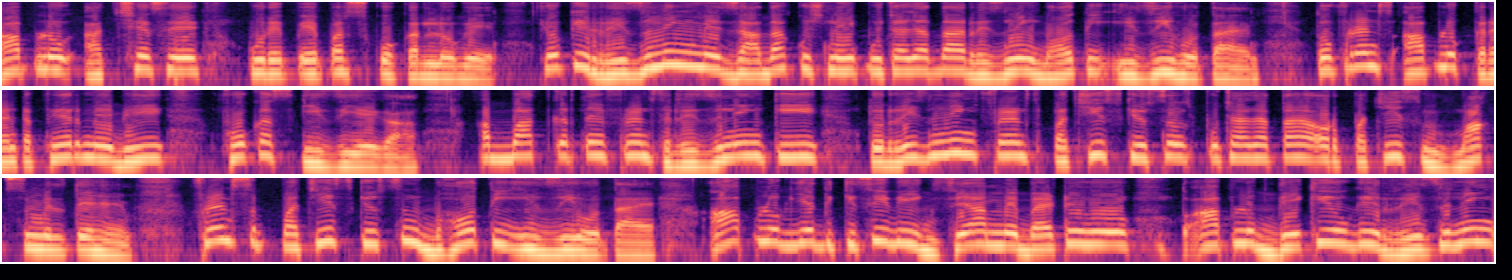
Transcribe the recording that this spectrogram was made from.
आप लोग अच्छे से पूरे पेपर्स को कर लोगे, क्योंकि रीजनिंग में ज़्यादा कुछ नहीं पूछा जाता रीजनिंग बहुत ही ईजी होता है। तो फ्रेंड्स आप लोग करंट अफेयर में भी फोकस कीजिएगा। अब बात करते हैं फ्रेंड्स रीजनिंग की। तो रीजनिंग फ्रेंड्स पच्चीस क्वेश्चन पूछा जाता है और पच्चीस मार्क्स मिलते हैं। फ्रेंड्स पच्चीस क्वेश्चन बहुत ही ईजी होता है। आप लोग यदि किसी भी एग्ज़ाम में बैठे हो तो आप लोग देखे होगे रीजनिंग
